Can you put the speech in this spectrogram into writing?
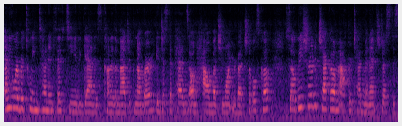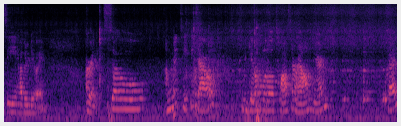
Anywhere between 10 and 15, again, is kind of the magic number. It just depends on how much you want your vegetables cooked. So be sure to check them after 10 minutes just to see how they're doing. All right, so I'm gonna take these out. I'm gonna give them a little toss around here. Okay?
